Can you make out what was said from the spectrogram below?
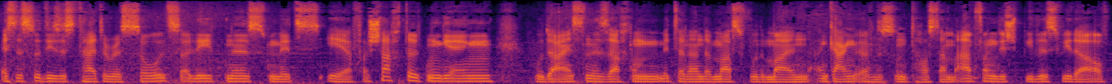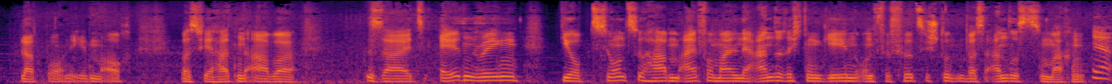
Es ist so dieses Titleless Souls-Erlebnis mit eher verschachtelten Gängen, wo du einzelne Sachen miteinander machst, wo du mal einen Gang öffnest und tauchst am Anfang des Spieles wieder auf Bloodborne eben auch, was wir hatten. Aber seit Elden Ring die Option zu haben, einfach mal in eine andere Richtung gehen und für 40 Stunden was anderes zu machen. Ja,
